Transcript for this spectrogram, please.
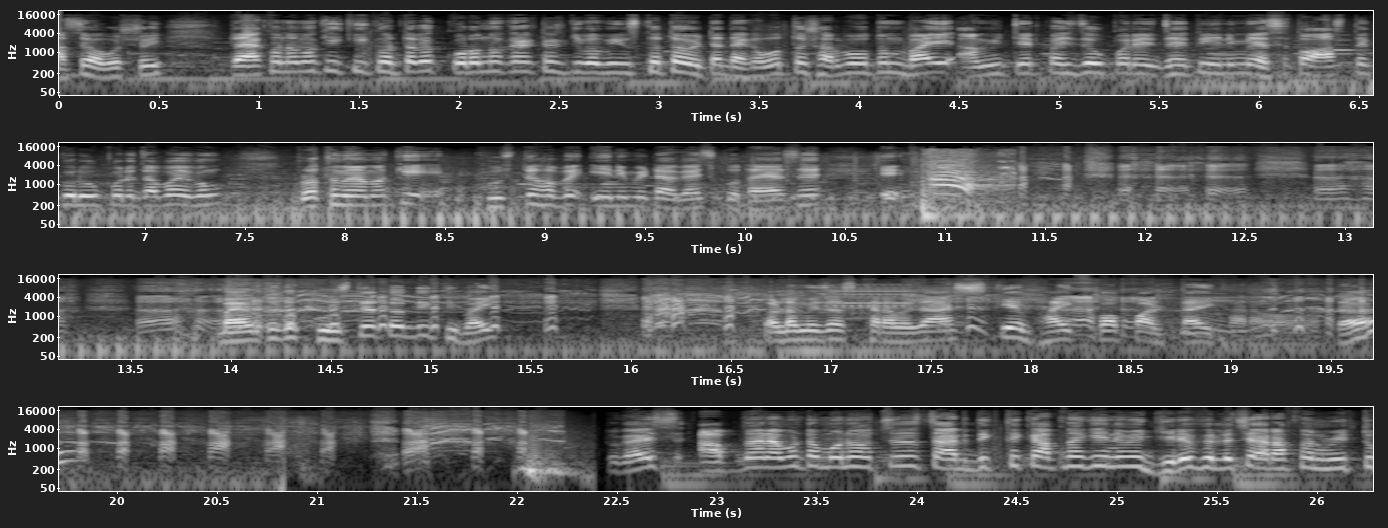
আছে অবশ্যই। তো এখন আমাকে কি করতে হবে? করোনো ক্যারেক্টার কীভাবে ইউজ করতে হবে এটা দেখাবো। তো সর্বপ্রথম ভাই, আমি টের পাইছি যে উপরে যেহেতু এনিমি আছে, তো আস্তে করে উপরে যাব এবং প্রথমে আমাকে খুঁজতে হবে এনিমিটা গাইজ কোথায় আছে? ভাই তোকে খুঁজতে তো দিতি ভাই। কলটা মেজাজ খারাপ হয়ে আজকে ভাই কপালটাই খারাপ তো। তো গাইস আপনার এমনটা মনে হচ্ছে যে চারিদিক থেকে আপনাকে নেমে ঘিরে ফেলেছে আর আপনার মৃত্যু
